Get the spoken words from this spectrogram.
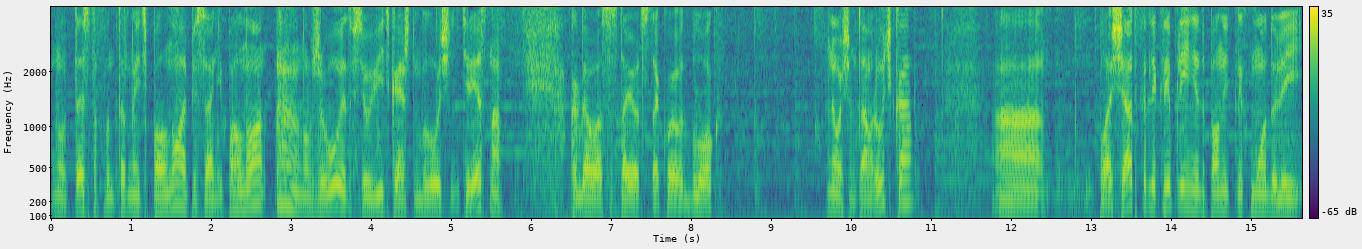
ну, тестов в интернете полно, описаний полно, но вживую это все увидеть, конечно, было очень интересно. Когда у вас остается такой вот блок, ну, в общем, там ручка, а, площадка для крепления дополнительных модулей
